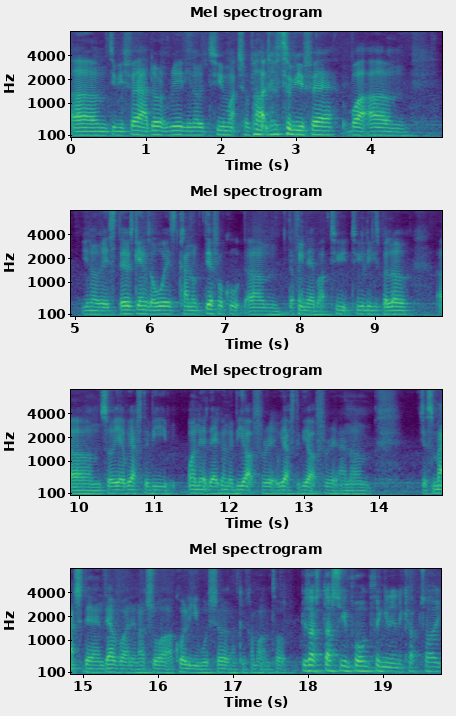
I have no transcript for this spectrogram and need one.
Um, to be fair, I don't really know too much about them. To be fair, but um, you know, it's those games are always kind of difficult. Um, I think they're about two two leagues below. Um, so yeah, we have to be on it. They're going to be up for it. We have to be up for it, and um, just match their endeavour, and then I'm sure our quality will show and can come out on top. Because that's that's the important thing in a cup tie.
